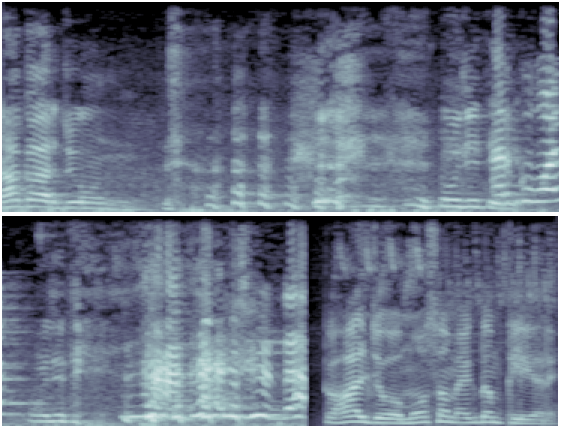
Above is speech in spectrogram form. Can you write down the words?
નાગાર્જુન હું જીતી હું જીતી તો હાલ જુઓ મોસમ એકદમ ક્લિયર છે.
